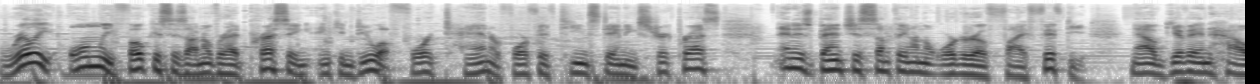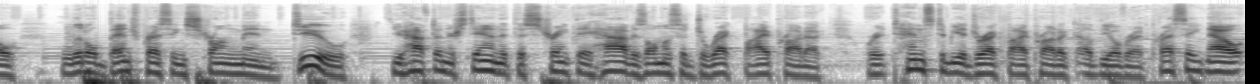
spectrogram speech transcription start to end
really only focuses on overhead pressing and can do a 410 or 415 standing strict press, and his bench is something on the order of 550. Now, given how little bench pressing strong men do, you have to understand that the strength they have is almost a direct byproduct, or it tends to be a direct byproduct of the overhead pressing. Now,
